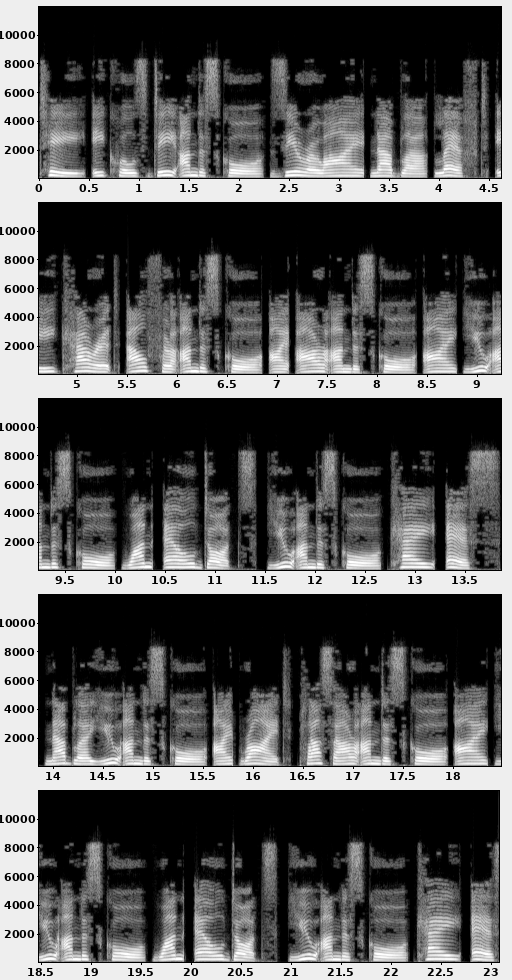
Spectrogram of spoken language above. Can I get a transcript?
t equals d underscore zero i nabla left e caret alpha underscore i r underscore i u underscore one l dots u underscore k s nabla u underscore i right plus r underscore i u underscore one l dots u underscore k s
